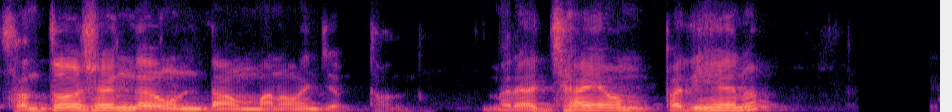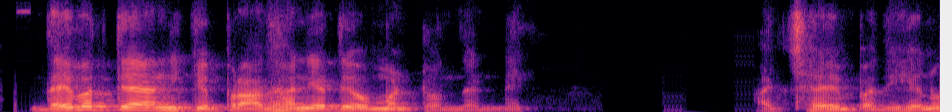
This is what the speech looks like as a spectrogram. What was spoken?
సంతోషంగా ఉంటాం మనం అని చెప్తోంది. మరి అధ్యాయం పదిహేను దైవత్వానికి ప్రాధాన్యత ఇవ్వమంటుందండి. అధ్యాయం పదిహేను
